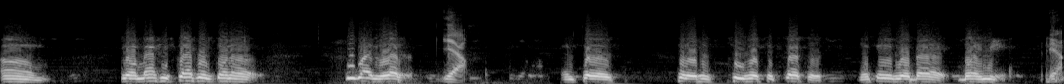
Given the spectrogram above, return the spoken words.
Um, you know, Matthew Stafford is going to be writing a letter Yeah. and says to his to his successors, when things go bad, blame me. Yeah.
